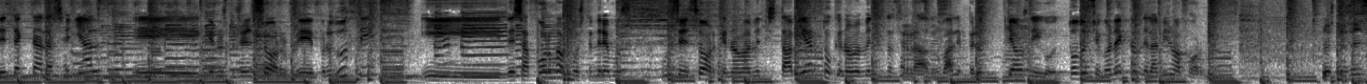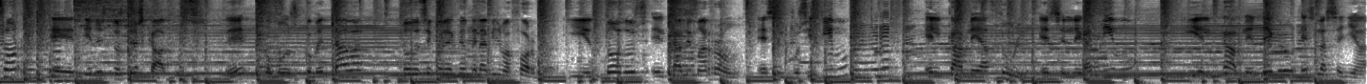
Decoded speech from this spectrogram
detecta la señal eh, que nuestro sensor eh, produce y de esa forma pues tendremos un sensor que normalmente está abierto que normalmente está cerrado, ¿vale? Pero ya os digo, todos se conectan de la misma forma. Nuestro sensor eh, tiene estos tres cables, ¿eh? como os comentaba, todos se conectan de la misma forma y en todos el cable marrón es el positivo, el cable azul es el negativo y el cable negro es la señal,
